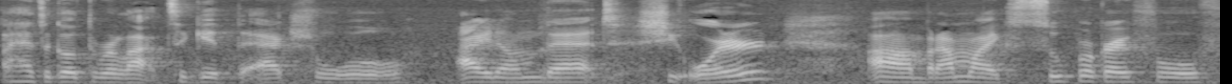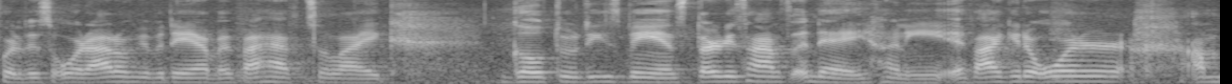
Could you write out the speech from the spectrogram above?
I had to go through a lot to get the actual item that she ordered. Um, but I'm like super grateful for this order. I don't give a damn if I have to like go through these bins 30 times a day, honey. If I get an order, I'm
